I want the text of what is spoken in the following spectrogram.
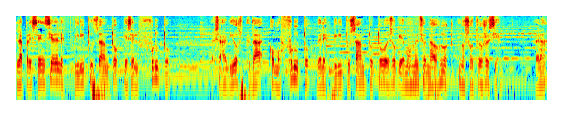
la presencia del Espíritu Santo, que es el fruto, o sea, Dios da como fruto del Espíritu Santo todo eso que hemos mencionado nosotros recién, ¿verdad?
